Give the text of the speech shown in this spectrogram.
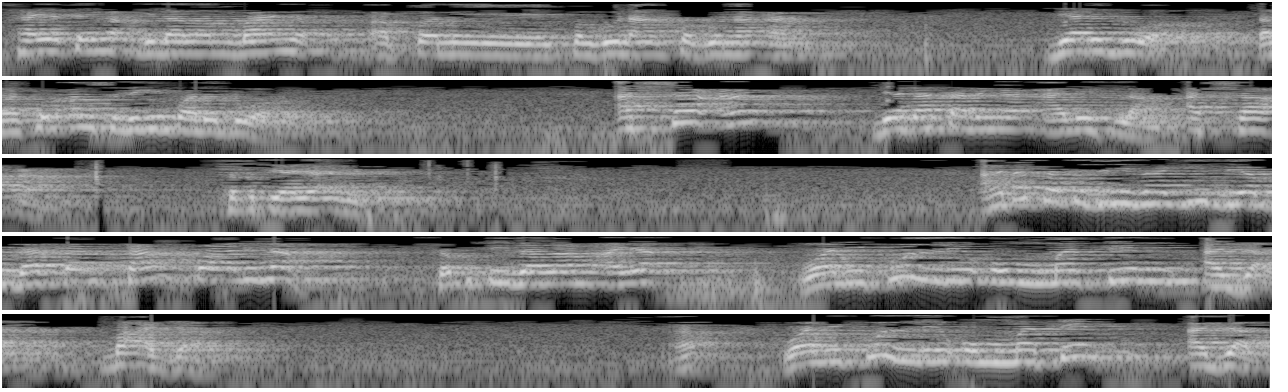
saya tengok di dalam banyak apa ni penggunaan-penggunaan. Dia ada dua. Dalam Quran sendiri pun ada dua. Asya'ah dia datang dengan alif lam. Asya'ah seperti ayat ini ada satu jenis lagi dia datang tanpa alif lam. Seperti dalam ayat walikulli ummatin ajal. Ba'ajal ha? Walikulli ummatin ajal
